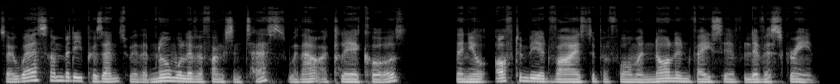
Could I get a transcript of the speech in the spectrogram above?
So, where somebody presents with abnormal liver function tests without a clear cause, then you'll often be advised to perform a non invasive liver screen.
